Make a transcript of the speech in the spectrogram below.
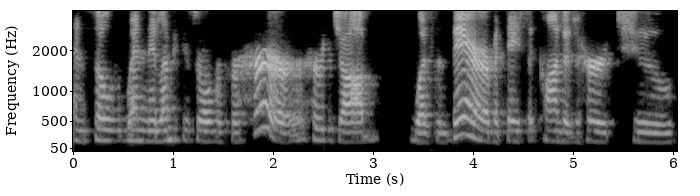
And so when the Olympics were over for her, her job wasn't there, but they seconded her to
